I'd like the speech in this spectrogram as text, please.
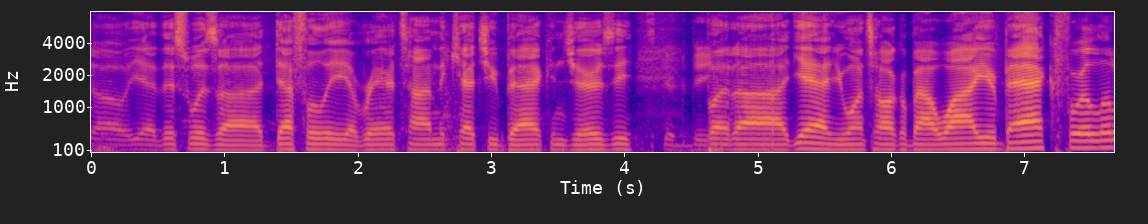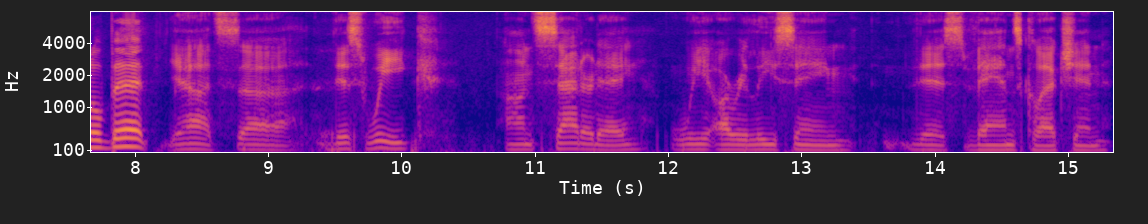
So yeah, this was uh, definitely a rare time to catch you back in Jersey. It's good to be. But uh, yeah, you want to talk about why you're back for a little bit? yeah, it's uh, this week on Saturday we are releasing this Vans collection,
